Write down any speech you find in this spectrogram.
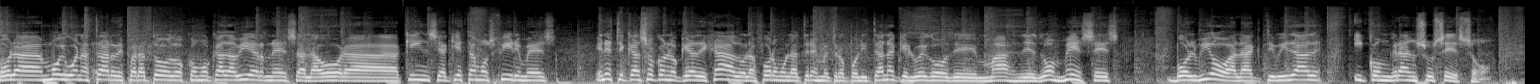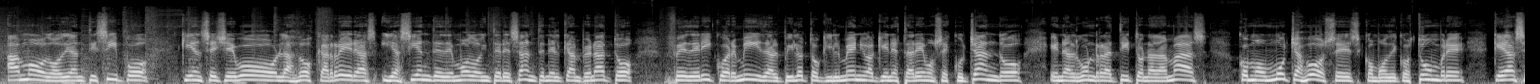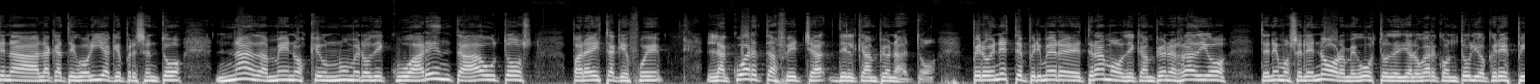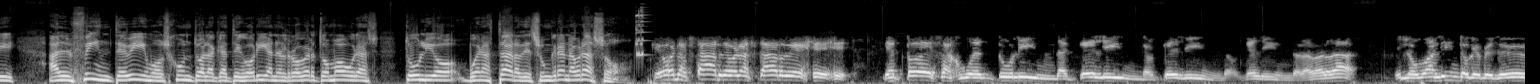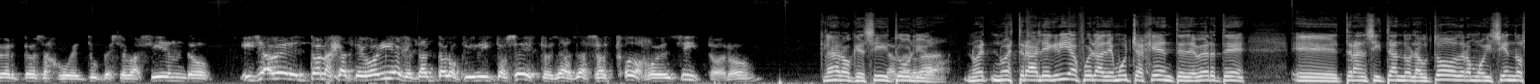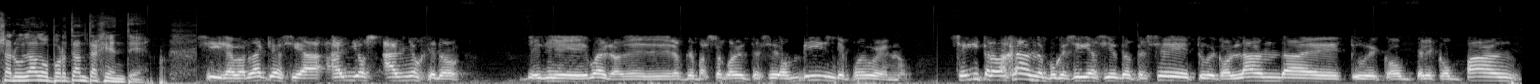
Hola, muy buenas tardes para todos. Como cada viernes a la hora 15, aquí estamos firmes. En este caso con lo que ha dejado la Fórmula 3 Metropolitana que luego de más de dos meses volvió a la actividad y con gran suceso. A modo de anticipo, quien se llevó las dos carreras y asciende de modo interesante en el campeonato, Federico Hermida, el piloto quilmenio a quien estaremos escuchando en algún ratito nada más, como muchas voces, como de costumbre, que hacen a la categoría que presentó nada menos que un número de 40 autos para esta que fue la cuarta fecha del campeonato. Pero en este primer eh, tramo de Campeones Radio tenemos el enorme gusto de dialogar con Tulio Crespi. Al fin te vimos junto a la categoría en el Roberto Mouras. Tulio, buenas tardes, un gran abrazo. Qué buenas tardes, buenas tardes. Y a toda esa juventud linda, qué lindo, qué lindo, qué lindo, la verdad. Lo más lindo que me llevé ver toda esa juventud que se va haciendo, y ya ver en todas las categorías que están todos los pibitos estos, ya, ya son todos jovencitos, ¿no? Claro que sí, Tulio. Nuestra alegría fue la de mucha gente de verte eh, transitando el autódromo y siendo saludado por tanta gente. Sí, la verdad que hacía años, años que no, desde, bueno, de lo que pasó con el TC2000, después, bueno, seguí trabajando porque seguí haciendo TC, estuve con Landa, estuve con Pérez Compán,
